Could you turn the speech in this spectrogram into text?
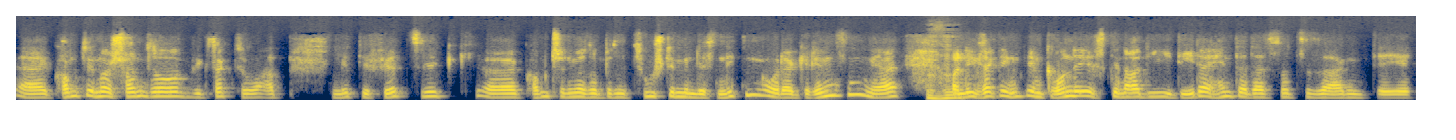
äh, kommt immer schon so, wie gesagt, so ab Mitte 40 äh, kommt schon immer so ein bisschen zustimmendes Nicken oder Grinsen. Ja? Mhm. Und wie gesagt, im, im, Grunde ist genau die Idee dahinter, dass sozusagen die,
